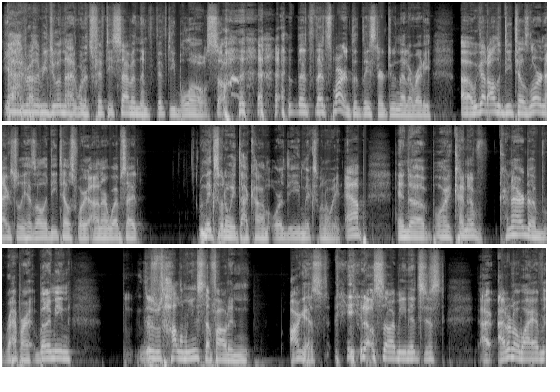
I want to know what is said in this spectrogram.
yeah, I'd rather be doing that when it's 57 than 50 below. So that's that's smart that they start doing that already. we got all the details. Lauren actually has all the details for you on our website mix108.com or the Mix 108 app. And uh, boy, kind of kind of hard to wrap our but I mean there's Halloween stuff out in August, you know, so I mean it's just I, I don't know why I've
